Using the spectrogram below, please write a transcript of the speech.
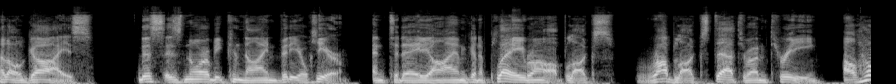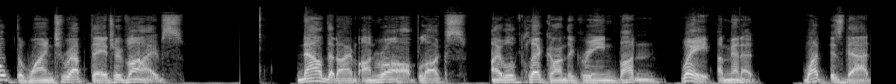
Hello guys. This is Norbeacon9 video here, and today I am gonna play Roblox, Roblox Death Run 3, I'll hope the wine update survives. Now that I'm on Roblox, I will click on the green button, wait a minute. What is that?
